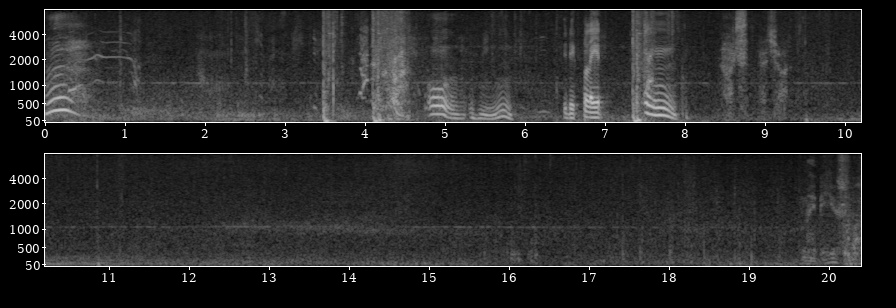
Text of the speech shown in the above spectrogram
เฮ้ยโอ้อื้อหือไอ เด็กเปรตอืม Nice headshot. Might be useful.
